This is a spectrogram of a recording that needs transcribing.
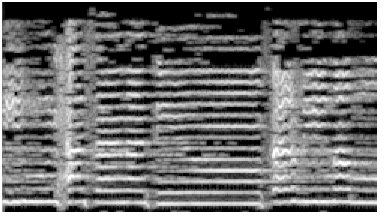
من حسنة فمن الله.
